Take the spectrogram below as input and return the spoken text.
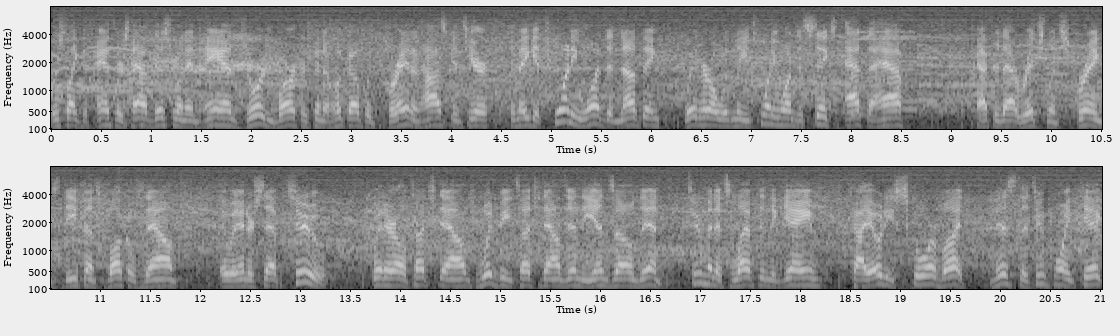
looks like the Panthers have this one in hand. Jordan Barker is going to hook up with Brandon Hoskins here to make it 21 to nothing. Whitharral would lead 21 to 6 at the half. After that, Richland Springs defense buckles down. They would intercept two Whitharral touchdowns, would-be touchdowns in the end zone. Then two minutes left in the game. Coyotes score, but miss the two-point kick.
